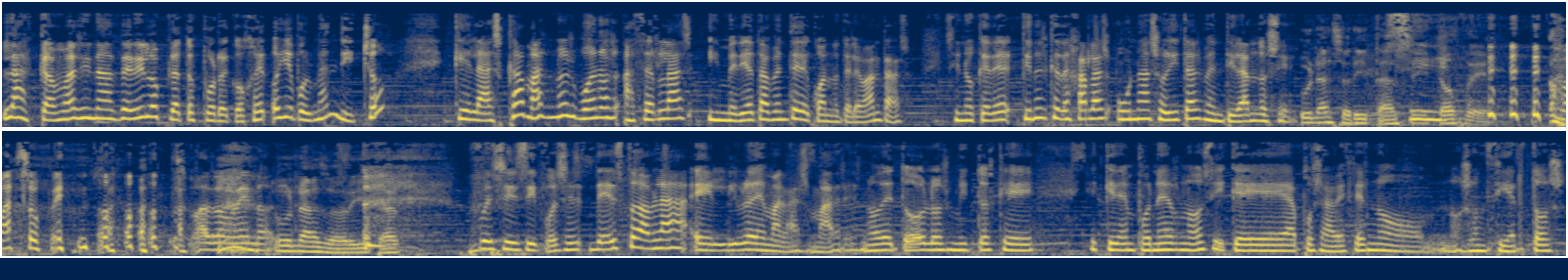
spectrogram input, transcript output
las camas sin hacer y los platos por recoger. Oye, pues me han dicho que las camas no es bueno hacerlas inmediatamente de cuando te levantas, sino que de- tienes que dejarlas unas horitas ventilándose. Unas horitas, Sí. sí, 12. más o menos, más o menos. Unas horitas. Pues sí, sí, pues es- de esto habla el libro de Malas Madres, ¿no? De todos los mitos que, que quieren ponernos y que pues a veces no, no son ciertos.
